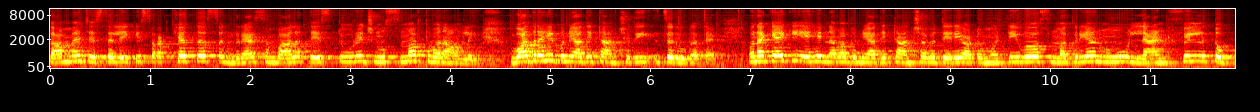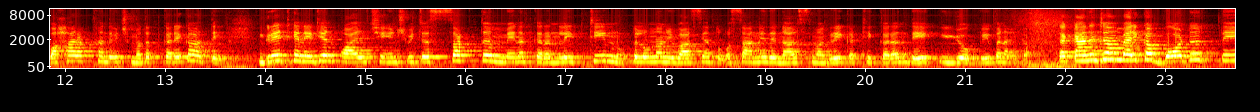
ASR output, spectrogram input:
ਕੰਮ ਹੈ, ਜਿਸ ਦੇ ਲਈ ਕਿ ਸੁਰੱਖਿਅਤ ਸੰਗ੍ਰਹਿ ਸੰਭਾਲ ਅਤੇ ਸਟੋਰੇਜ ਨੂੰ ਸਮਰਥ ਬਣਾਉਣ ਲਈ ਵੱਧ ਰਹੇ ਬੁਨਿਆਦੀ ਢਾਂਚੇ ਦੀ ਜ਼ਰੂਰਤ ਹੈ। ਉਹਨਾਂ ਕਿਹਾ ਕਿ ਇਹ ਨਵਾਂ ਬੁਨਿਆਦੀ ਢਾਂਚਾ ਵਧੇਰੇ ਆਟੋਮੋਟਿਵ ਸਮੱਗਰੀਆਂ ਨੂੰ ਲੈਂਡਫਿਲ ਤੋਂ ਬਾਹਰ ਰੱਖਣ ਦੇ ਵਿੱਚ ਮਦਦ ਕਰੇਗਾ ਅਤੇ ਗ੍ਰੇਟ ਕੈਨੇਡੀਅਨ ਆਇਲ ਚੇਂਜ ਵਿੱਚ ਸਖਤ ਮਿਹਨਤ ਕਰਨ ਲਈ ਟੀਮ ਨੂੰ ਕਲੋਨਾ ਨਿਵਾਸੀਆਂ ਤੋਂ ਆਸਾਨੀ ਦੇ ਨਾਲ ਸਮੱਗਰੀ ਇਕੱਠੀ ਕਰਨ ਦੇ ਯੋਗ ਵੀ ਬਣਾਏਗਾ। ਤਾਂ ਕੈਨੇਡਾ, ਅਮਰੀਕਾ ਬਾਰਡਰ ਤੇ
